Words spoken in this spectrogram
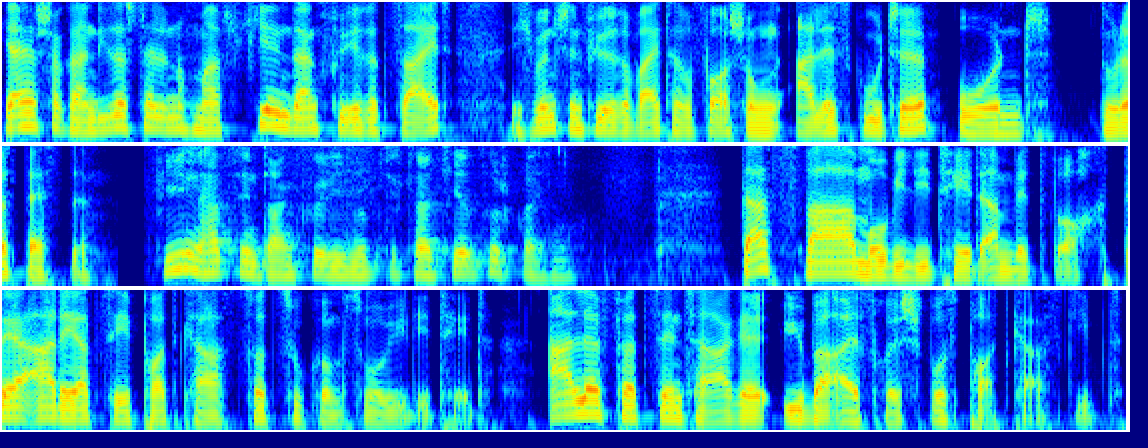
Ja, Herr Schocker, an dieser Stelle nochmal vielen Dank für Ihre Zeit. Ich wünsche Ihnen für Ihre weitere Forschung alles Gute und nur das Beste. Vielen herzlichen Dank für die Möglichkeit, hier zu sprechen. Das war Mobilität am Mittwoch, der ADAC-Podcast zur Zukunftsmobilität. Alle 14 Tage überall frisch, wo es Podcasts gibt.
